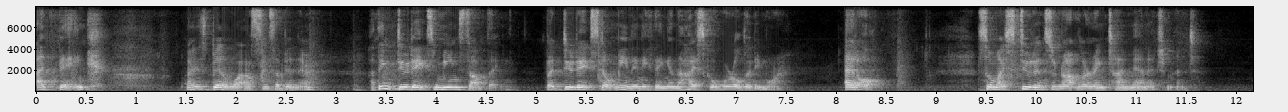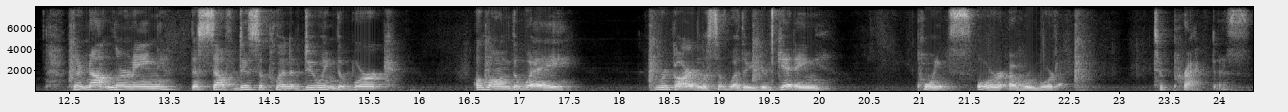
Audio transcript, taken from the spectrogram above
I think. It's been a while since I've been there. I think due dates mean something, but due dates don't mean anything in the high school world anymore. At all. So my students are not learning time management. They're not learning the self discipline of doing the work along the way, regardless of whether you're getting points or a reward to practice.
